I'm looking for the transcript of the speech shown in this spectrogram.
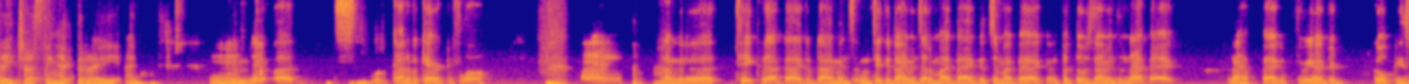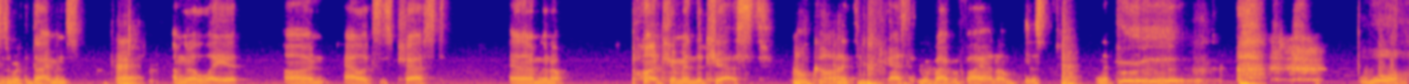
very trusting, Hector. I, I Mm-hmm. Yep, uh, it's kind of a character flaw. and I'm gonna take that bag of diamonds. I'm gonna take the diamonds out of my bag that's in my bag and put those diamonds in that bag. And I have a bag of 300 gold pieces worth of diamonds. okay. I'm gonna lay it on Alex's chest, and then I'm gonna punch him in the chest, Oh God. then cast a revivify on him. Just and then Whoa,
